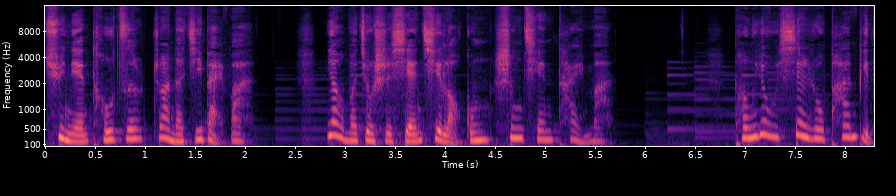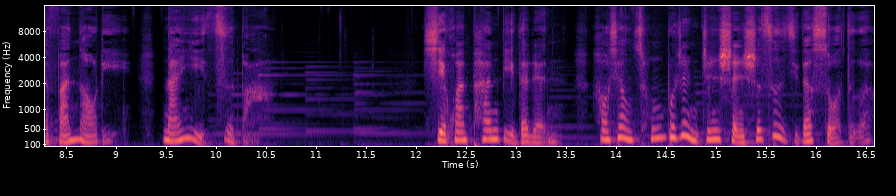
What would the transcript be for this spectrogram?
去年投资赚了几百万，要么就是嫌弃老公升迁太慢。朋友陷入攀比的烦恼里难以自拔。喜欢攀比的人，好像从不认真审视自己的所得，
